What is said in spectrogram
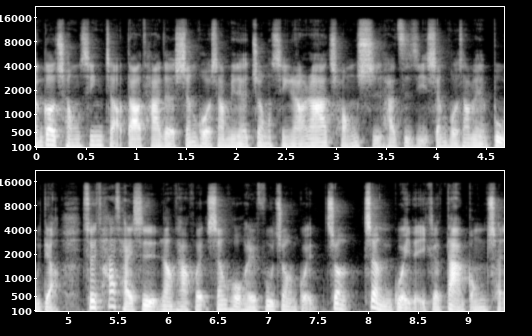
能够重新找到他的生活上面的重心，然后让他重拾他自己生活上面的步调，所以他才是让他恢生活恢复。正轨正正轨的一个大工程，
